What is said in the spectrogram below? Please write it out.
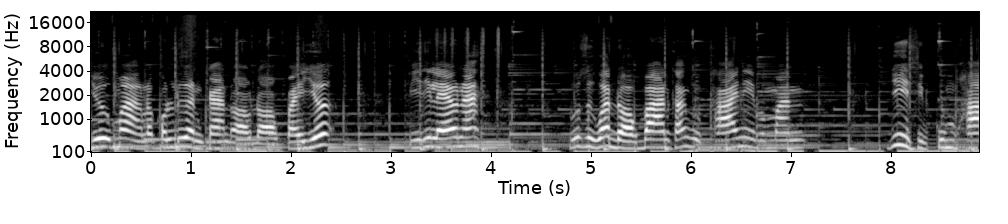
เยอะมากแล้วก็เลื่อนการออกดอกไปเยอะ ปีที่แล้วนะ รู้สึกว่าดอกบานครั้งสุดท้ายนี่ประมาณ 20 กุมภา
